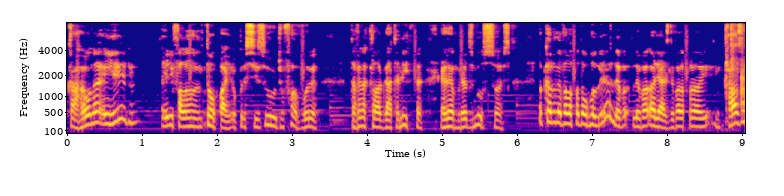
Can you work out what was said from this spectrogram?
Carrão, né? E ele, ele falando, então, pai, eu preciso de um favor. né? Tá vendo aquela gata ali? Ela é a mulher dos meus sonhos. Eu quero levar ela pra dar um rolê, levar, levar, aliás, levar ela pra, em casa.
